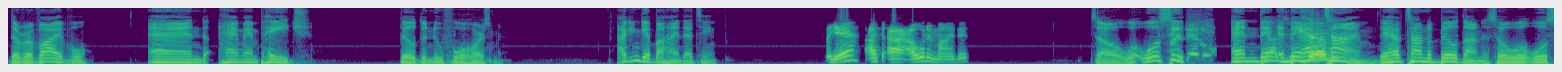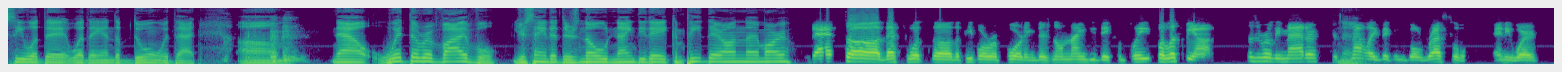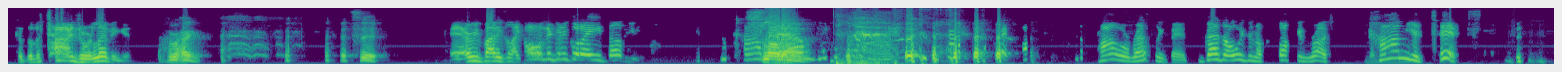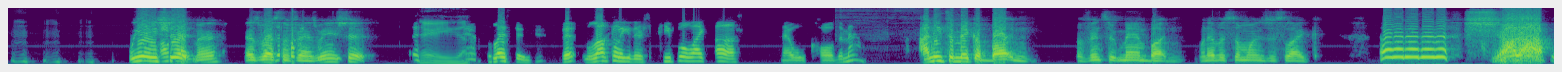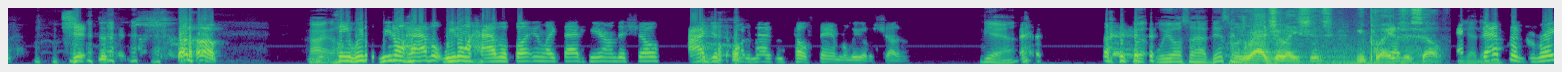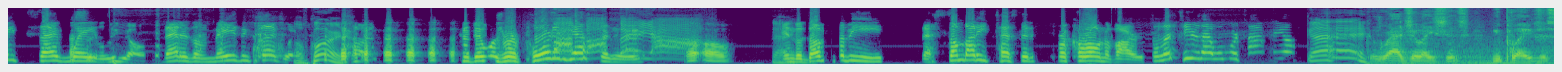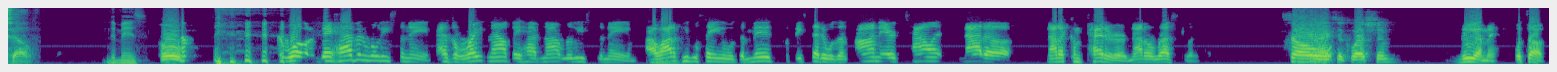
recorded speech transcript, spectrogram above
the Revival, and Hangman Page build the new Four Horsemen? I can get behind that team. Yeah, I, I I wouldn't mind it. So we'll, we'll see, and they Not and they have shabby. time. They have time to build on it. So we'll we'll see what they what they end up doing with that. Um, now with the revival, you're saying that there's no 90 day compete there on uh, Mario. That's uh that's what the the people are reporting. There's no 90 day complete, but let's be honest, doesn't really matter. It's Yeah. not like they can go wrestle anywhere because of the times we're living in. Right. That's it. Everybody's like, oh, they're gonna go to AEW. Slow down. Problem with wrestling fans. You guys are always in a fucking rush. Calm your tits. We ain't Okay. shit, man. As wrestling fans, we ain't shit. There you go. Listen, th- luckily there's people like us that will call them out. I need to make a button, a Vince McMahon button. Whenever someone's just like, "Ah, da, da, da, da," shut up, Shit. just shut up. All right, See, we we don't have a we don't have a button like that here on this show. I just automatically tell Sam or Leo to shut up. yeah. but we also have this one. Congratulations, you played yourself. You that That's a great segue, Leo. That is amazing segue? Of course. uh because it was reported yesterday Uh oh. in the WWE that somebody tested for coronavirus. So let's hear that one more time, Leo. Go ahead. Congratulations, you played yourself. The Miz. Who? Well, they haven't released the name. As of right now, they have not released the name. A lot of people saying it was a Miz, but they said it was an on-air talent, not a not a competitor, not a wrestler. Can I So, ask a question? dígame, what's up?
